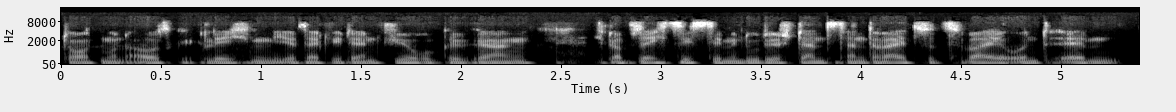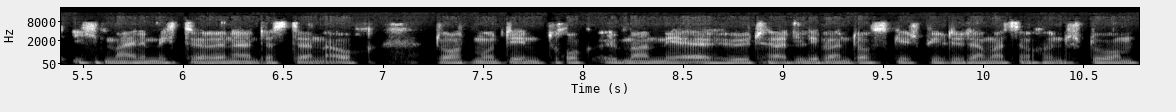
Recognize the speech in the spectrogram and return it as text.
Dortmund ausgeglichen, ihr seid wieder in Führung gegangen. Ich glaube, 60. Minute stand es dann 3 zu 2 und ähm, ich meine mich zu erinnern, dass dann auch Dortmund den Druck immer mehr erhöht hat. Lewandowski spielte damals noch in Sturm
